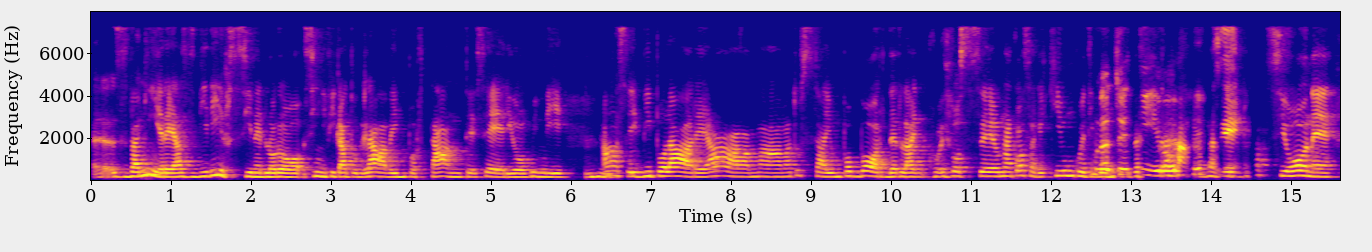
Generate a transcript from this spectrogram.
eh, svanire, a svilirsi nel loro significato grave, importante, serio. Quindi, mm-hmm. ah, sei bipolare, ah, ma, ma, tu stai un po' borderline, come fosse una cosa che chiunque ti un aggettivo, una situazione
